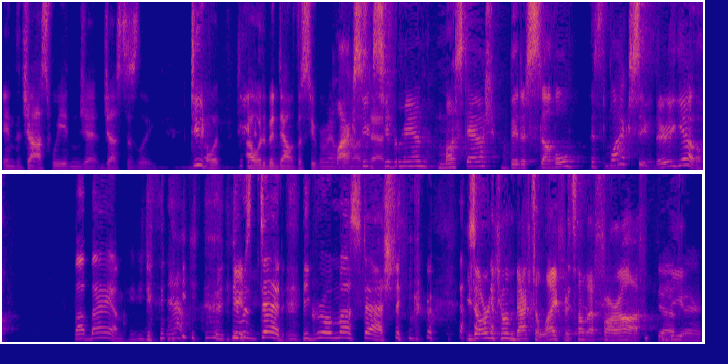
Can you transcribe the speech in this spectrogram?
in the Joss Whedon Ju- Justice League. Dude, I would, dude, I would have been down with the Superman black suit. Superman, mustache, bit of stubble. It's the black mm. suit. There you go. But bam, he, Yeah. he Dude. was dead. He grew a mustache. He grew- He's already coming back to life. It's not that far off. yeah, the.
